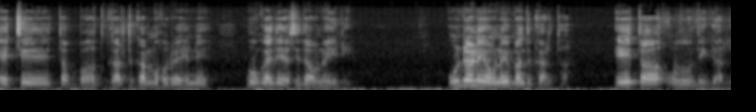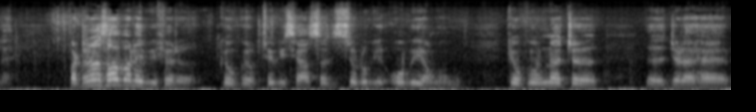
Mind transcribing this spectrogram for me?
ਇੱਥੇ ਤਾਂ ਬਹੁਤ ਗਲਤ ਕੰਮ ਹੋ ਰਹੇ ਨੇ। ਉਹ ਕਹਿੰਦੇ ਅਸੀਂ ਤਾਂ ਆਉਣਾ ਹੀ ਨਹੀਂ। ਉਹਨਾਂ ਨੇ ਆਉਣਾ ਹੀ ਬੰਦ ਕਰਤਾ। ਇਹ ਤਾਂ ਉਦੋਂ ਦੀ ਗੱਲ ਹੈ। ਪਟਨਾ ਸਾਹਿਬ ਵਾਲੇ ਵੀ ਫਿਰ, ਕਿਉਂਕਿ ਉੱਥੇ ਵੀ ਸਿਆਸਤ ਸ਼ੁਰੂ ਉਹ ਵੀ ਆਉਣ ਨੂੰ ਕਿਉਂਕਿ ਉਹਨਾਂ 'ਚ ਜਿਹੜਾ ਹੈ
